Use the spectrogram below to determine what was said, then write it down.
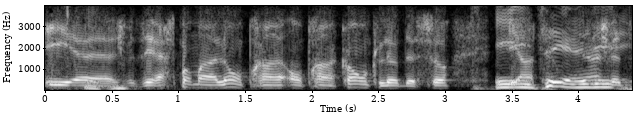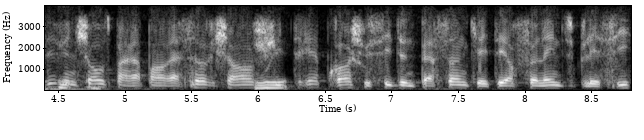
Et je veux dire, à ce moment-là, on prend on prend compte là de ça. Et, et en je veux dire une chose par rapport à ça, Richard, je suis très proche aussi d'une personne qui a été orphelin du Plessis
